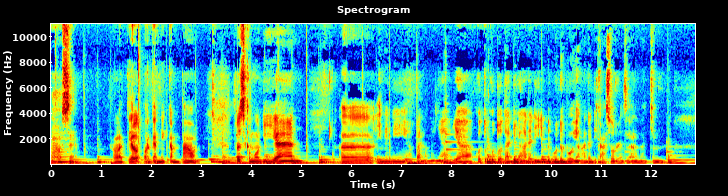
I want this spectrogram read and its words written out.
VOC volatile organic compound. Hmm. terus kemudian eh, ini nih apa namanya? Ya kutu-kutu tadi yang ada di debu-debu yang ada di kasur dan segala macem. Hmm.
